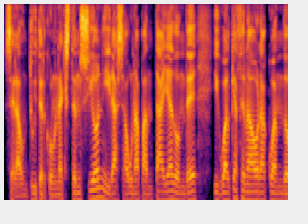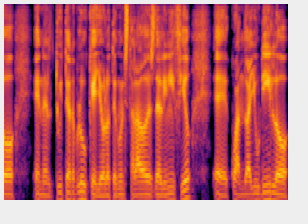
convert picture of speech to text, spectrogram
será un Twitter con una extensión, irás a una pantalla donde, igual que hacen ahora cuando en el Twitter Blue, que yo lo tengo instalado desde el inicio, cuando hay un hilo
